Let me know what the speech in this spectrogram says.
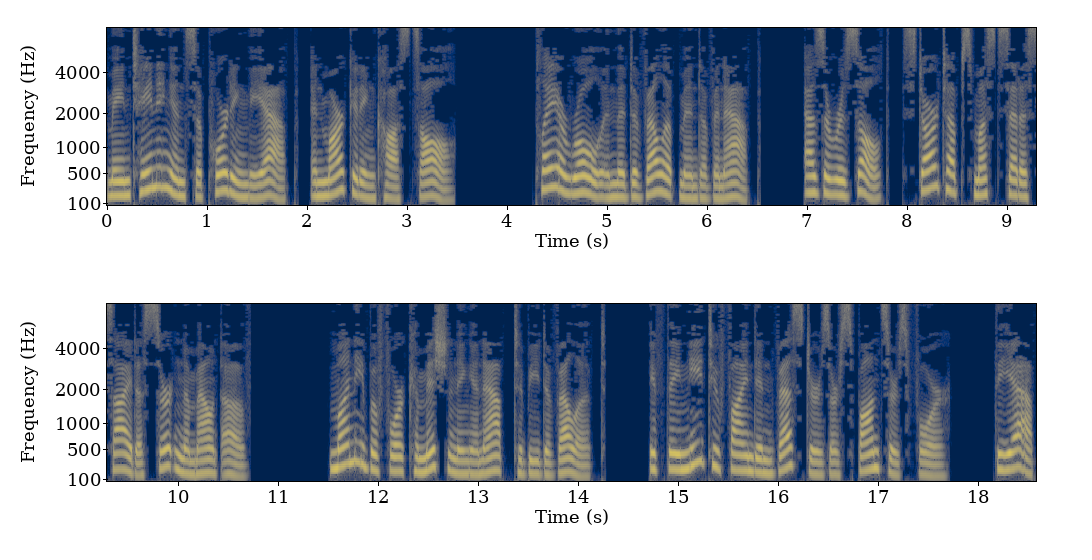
maintaining and supporting the app, and marketing costs all play a role in the development of an app. As a result, startups must set aside a certain amount of money before commissioning an app to be developed. If they need to find investors or sponsors for the app,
